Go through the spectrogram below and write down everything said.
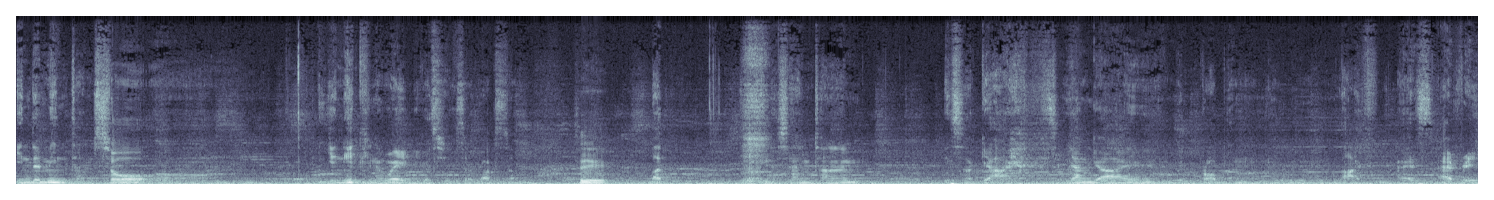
In the meantime, so uh, unique in a way because she's a rock star. Sí. But at the same time, it's a guy, it's a young guy with problem in life, as every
